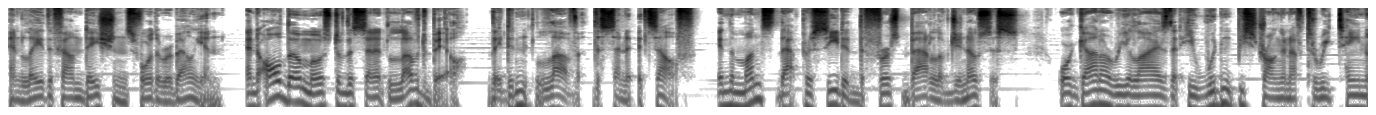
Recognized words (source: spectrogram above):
and lay the foundations for the rebellion. And although most of the Senate loved Bail, they didn't love the Senate itself. In the months that preceded the First Battle of Geonosis, Organa realized that he wouldn't be strong enough to retain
